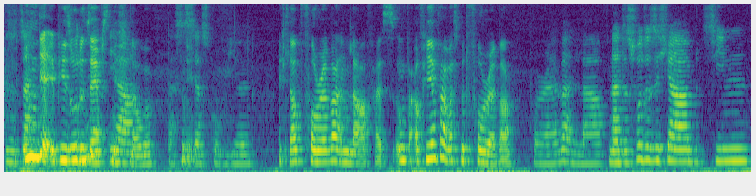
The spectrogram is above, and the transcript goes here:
sozusagen In der Episode In der- selbst nicht, ja. glaube das ist Nee. ja skurril. ich. glaube, Forever in Love heißt es. Auf jeden Fall was mit Forever. Forever in Love. Na, das würde sich ja beziehen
